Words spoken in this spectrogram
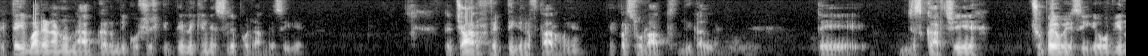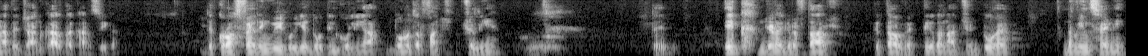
ਤੇ ਕਈ ਵਾਰ ਇਹਨਾਂ ਨੂੰ ਨੈਪ ਕਰਨ ਦੀ ਕੋਸ਼ਿਸ਼ ਕੀਤੀ, ਲੇਕਿਨ ਇਹ ਸਲਿਪ ਹੋ ਜਾਂਦੇ ਸੀਗੇ। ਤੇ ਚਾਰ ਵਿਅਕਤੀ ਗ੍ਰਿਫਤਾਰ ਹੋਏ ਇਹ ਪਰਸੋਂ ਰਾਤ ਦੀ ਗੱਲ ਹੈ। ਤੇ ਜਿਸ ਘਰ 'ਚ ਇਹ ਛੁਪੇ ਹੋਏ ਸੀਗੇ, ਉਹ ਵੀ ਇਹਨਾਂ ਦੇ ਜਾਣਕਾਰ ਦਾ ਘਰ ਸੀਗਾ। ਤੇ ਕ੍ਰਾਸ ਫਾਇਰਿੰਗ ਵੀ ਹੋਈ ਹੈ ਦੋ ਤਿੰਨ ਗੋਲੀਆਂ ਦੋਨੋਂ ਤਰਫਾਂ ਚੱਲੀਆਂ। ਤੇ ਇੱਕ ਜਿਹੜਾ ਗ੍ਰਿਫਤਾਰ ਕੀਤਾ ਵਿਅਕਤੀ, ਉਹਦਾ ਨਾਮ ਚਿੰਟੂ ਹੈ, ਨਵੀਨ ਸੈਣੀ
